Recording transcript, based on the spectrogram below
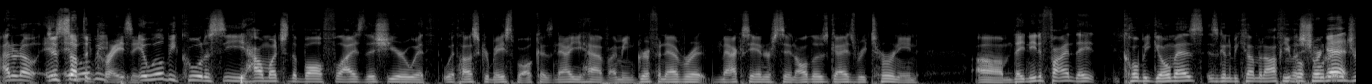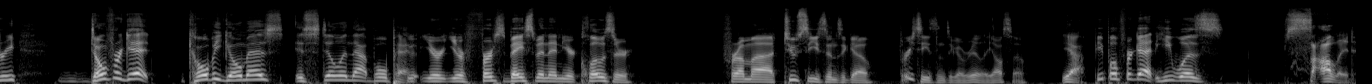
I don't know. It- Just it something be- crazy. It will be cool to see how much the ball flies this year with with Husker baseball because now you have, I mean, Griffin Everett, Max Anderson, all those guys returning. Um, they need to find they Colby Gomez is going to be coming off People of a shoulder forget. injury. Don't forget, Colby Gomez is still in that bullpen. Your your first baseman and your closer from uh, two seasons ago, three seasons ago, really. Also, Yeah. people forget he was solid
